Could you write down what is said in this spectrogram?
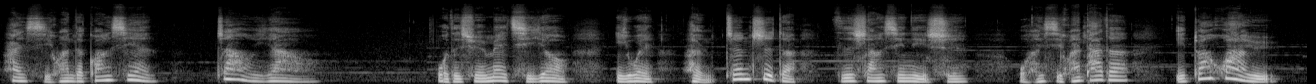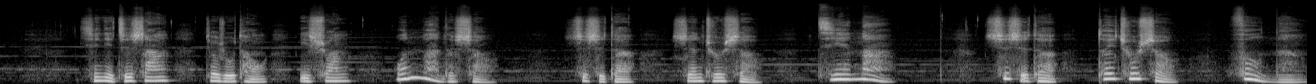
和喜欢的光线照耀。我的学妹琪佑，一位很真挚的咨商心理师，我很喜欢她的一段话语。心理智商就如同一双温暖的手，适时的伸出手接纳，适时的推出手赋能，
